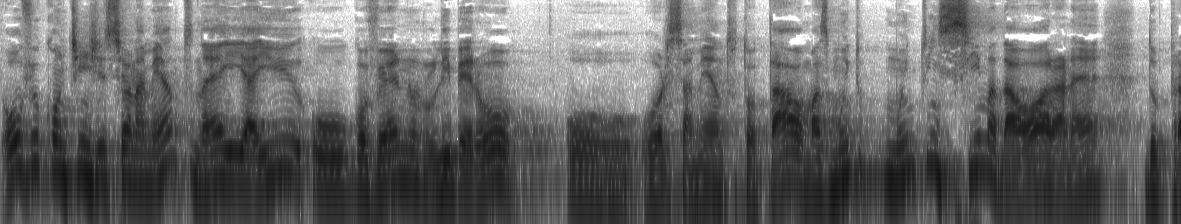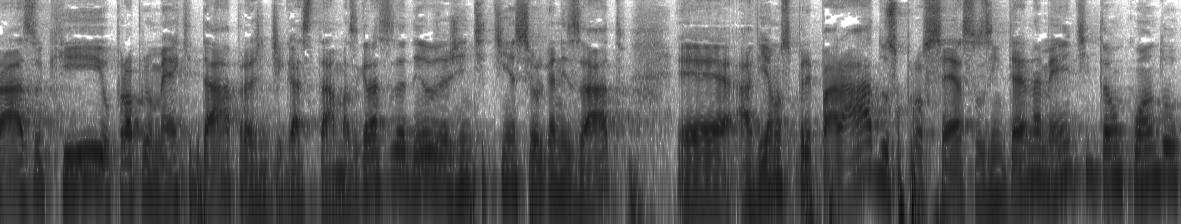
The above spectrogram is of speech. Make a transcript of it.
houve o contingenciamento, né? E aí o governo liberou o, orçamento total, mas muito, muito em cima da hora, né? Do prazo que o próprio MEC dá para a gente gastar. Mas graças a Deus a gente tinha se organizado, é, havíamos preparado os processos internamente, então quando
